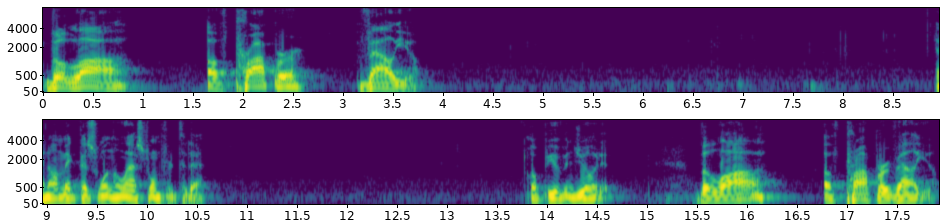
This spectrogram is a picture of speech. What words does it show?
The law of proper value. And I'll make this one the last one for today. Hope you've enjoyed it. The law of proper value.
